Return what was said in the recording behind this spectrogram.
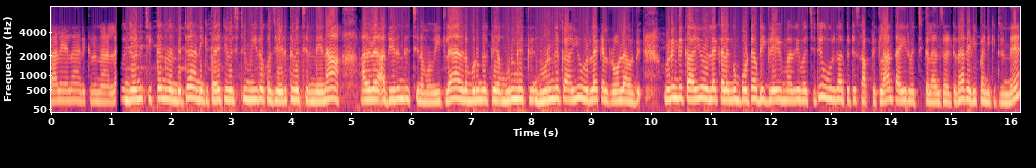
வேலையெல்லாம் இருக்கிறனால கொஞ்சோண்டு சிக்கன் வந்துட்டு அன்றைக்கி பரட்டி வச்சுட்டு மீதை கொஞ்சம் எடுத்து வச்சுருந்தேன்னா அதில் அது இருந்துச்சு நம்ம வீட்டில் அதில் முருங்கைக்கு முருங்கைக்கு முருங்கைக்காயும் உருளைக்கிழங்கு ரோல் ஆகுது. முருங்கைக்காயும் உருளைக்கிழங்கும் போட்டு அப்படியே கிரேவி மாதிரி வச்சுட்டு ஊறுகாய் தொட்டு சாப்பிட்டுக்கலாம் தயிர் வச்சுக்கலாம். வச்சுக்கலாம்னு சொல்லிட்டு தான் ரெடி பண்ணிக்கிட்டு இருந்தேன்.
